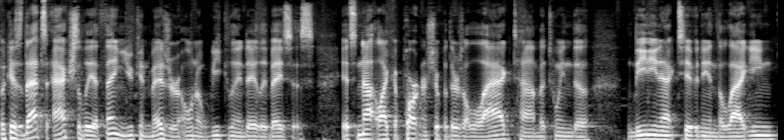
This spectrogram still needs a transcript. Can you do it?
because that's actually a thing you can measure on a weekly and daily basis. It's not like a partnership, but there's a lag time between the leading activity and the lagging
